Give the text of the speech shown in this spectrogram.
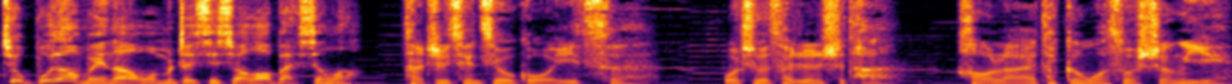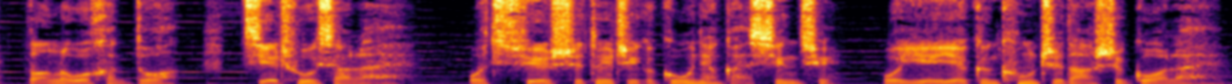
就不要为难我们这些小老百姓了。他之前救过我一次，我这才认识他。后来他跟我做生意，帮了我很多。接触下来，我确实对这个姑娘感兴趣。我爷爷跟空智大师过来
